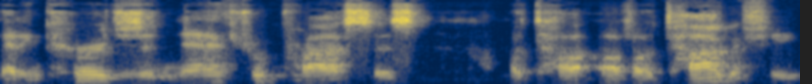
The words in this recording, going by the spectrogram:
that encourages a natural process of autophagy,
